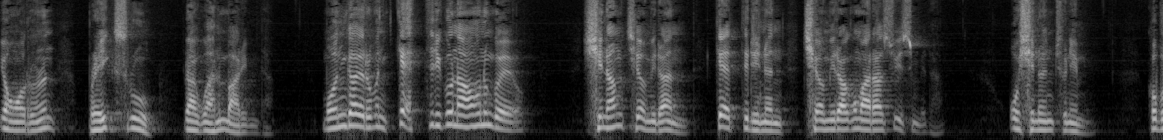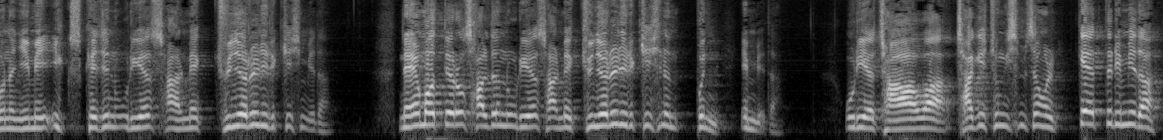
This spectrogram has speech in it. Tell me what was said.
영어로는 breakthrough라고 하는 말입니다. 뭔가 여러분 깨뜨리고 나오는 거예요. 신앙 체험이란 깨뜨리는 체험이라고 말할 수 있습니다. 오시는 주님, 그분은 이미 익숙해진 우리의 삶의 균열을 일으키십니다. 내 멋대로 살던 우리의 삶의 균열을 일으키시는 분입니다. 우리의 자아와 자기 중심성을 깨뜨립니다.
